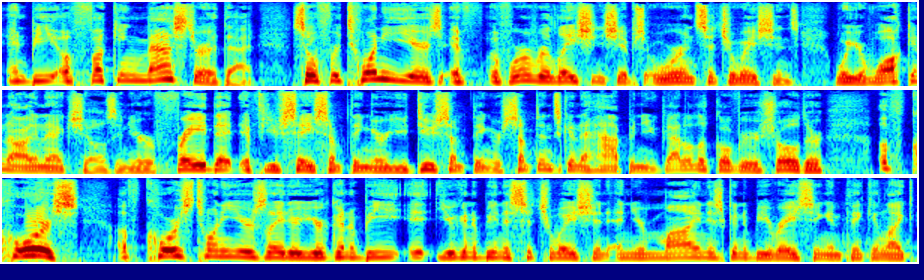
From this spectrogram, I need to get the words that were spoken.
and be a fucking master at that. So for 20 years, if, if we're in relationships or we're in situations where you're walking on eggshells and you're afraid that if you say something or you do something or something's going to happen, you got to look over your shoulder. Of course, of course, 20 years later, you're going to be, you're going to be in a situation and your mind is going to be racing and thinking like,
